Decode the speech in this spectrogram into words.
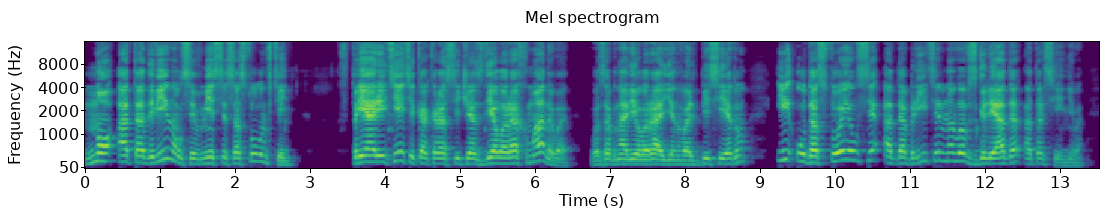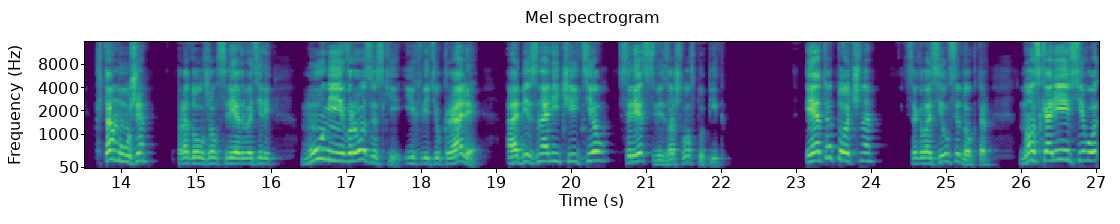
но отодвинулся вместе со стулом в тень. В приоритете как раз сейчас дело Рахманова, возобновил Райенвальд беседу и удостоился одобрительного взгляда от Арсеньева. К тому же, продолжил следователь, мумии в розыске, их ведь украли, а без наличия тел следствие зашло в тупик. Это точно, согласился доктор. Но, скорее всего,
